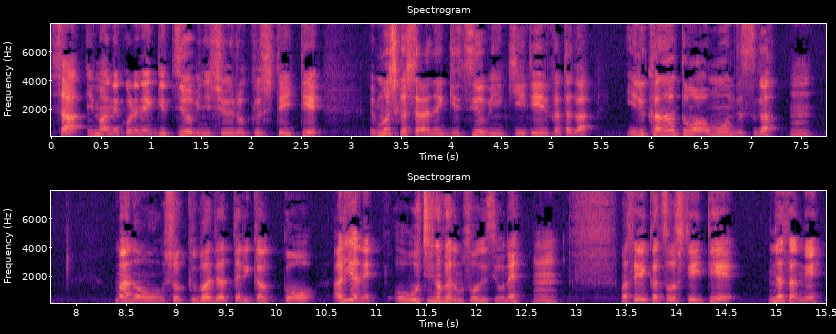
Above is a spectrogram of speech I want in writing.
さあ今ねこれね月曜日に収録していてもしかしたらね月曜日に聞いている方がいるかなとは思うんですがうん。まああの職場であったり学校あるいはねお家の中でもそうですよね。うん。まあ、生活をしていて皆さんね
